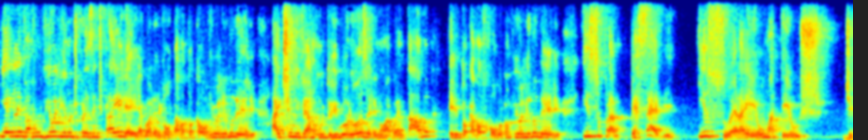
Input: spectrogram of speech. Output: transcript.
e aí levava um violino de presente para ele. Aí ele agora ele voltava a tocar o violino dele. Aí tinha um inverno muito rigoroso, ele não aguentava, ele tocava fogo no violino dele. Isso para percebe? Isso era eu, Mateus, de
